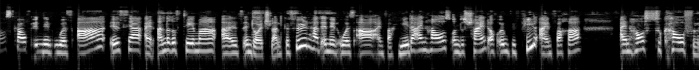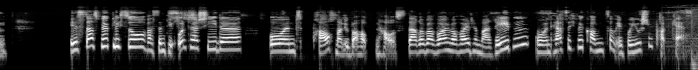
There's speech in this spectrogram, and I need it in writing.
Hauskauf in den USA ist ja ein anderes Thema als in Deutschland. Gefühlt hat in den USA einfach jeder ein Haus und es scheint auch irgendwie viel einfacher, ein Haus zu kaufen. Ist das wirklich so? Was sind die Unterschiede? Und braucht man überhaupt ein Haus? Darüber wollen wir heute mal reden und herzlich willkommen zum Evolution Podcast.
